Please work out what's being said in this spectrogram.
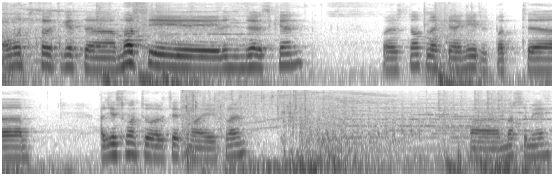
I want to try to get the Mercy legendary skin. Well, it's not like I need it, but uh, I just want to rotate my friend. Uh, Mercy main.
